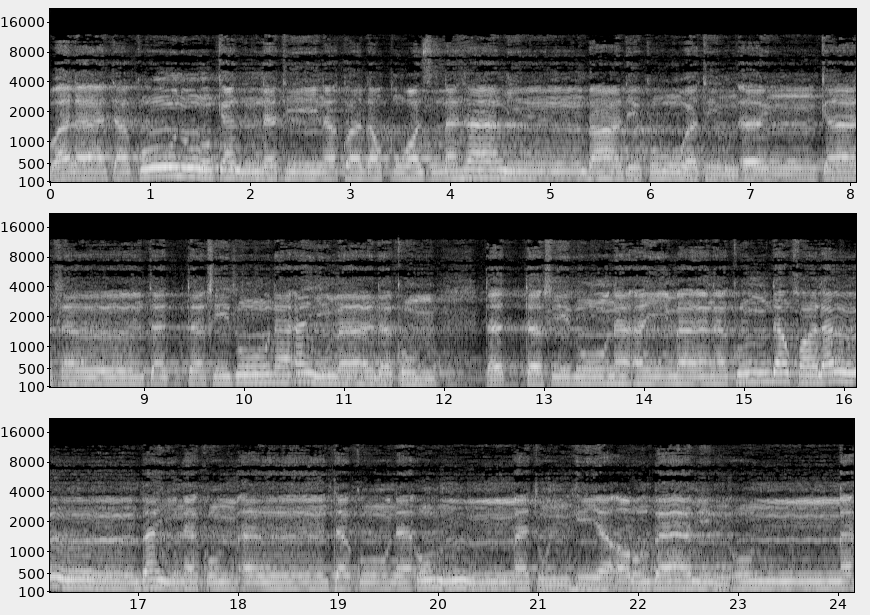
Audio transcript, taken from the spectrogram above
ولا تكونوا كالتي نقضت غزلها من بعد قوة أنكاثا تتخذون أيمانكم تتخذون أيمانكم دخلا بينكم أن تكون أمة هي أربى من أمة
